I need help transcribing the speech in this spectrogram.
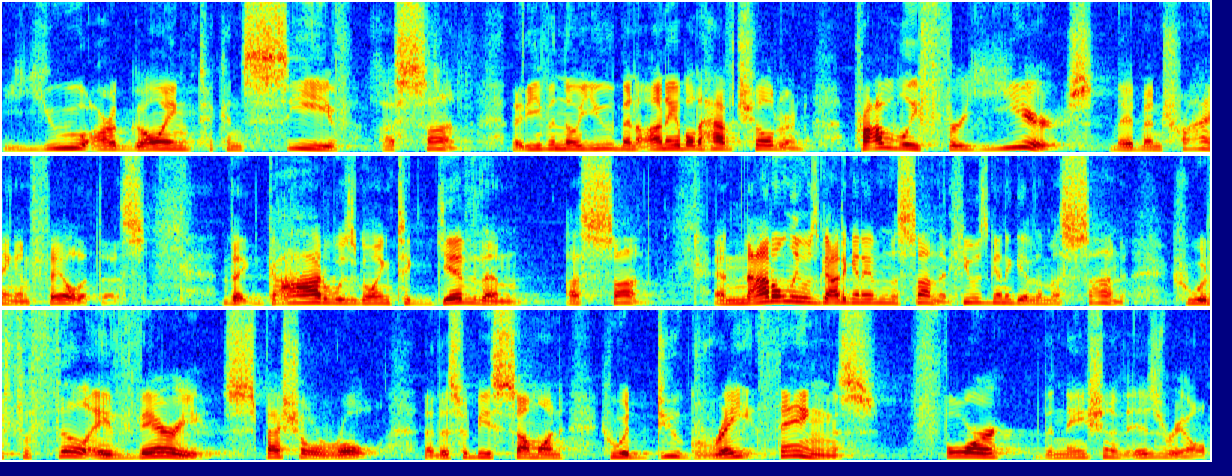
you are going to conceive a son. That even though you've been unable to have children, probably for years they had been trying and failed at this, that God was going to give them a son. And not only was God going to give them the son, that He was going to give them a son who would fulfill a very special role. That this would be someone who would do great things for the nation of Israel,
